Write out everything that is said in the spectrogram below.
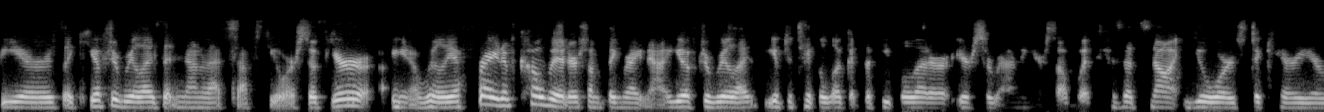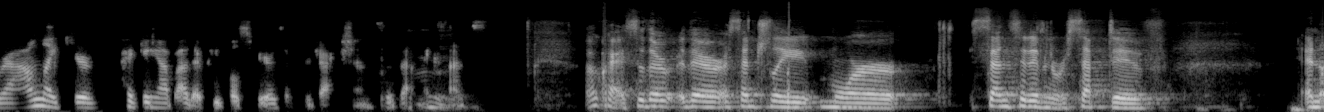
fears. Like you have to realize that none of that stuff's yours. So if you're, you know, really afraid of COVID or something right now, you have to realize you have to take a look at the people that are you're surrounding yourself with because that's not yours to carry around. Like you're picking up other people's fears and projections. Does that make mm-hmm. sense? Okay, so they're they're essentially more sensitive and receptive, and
